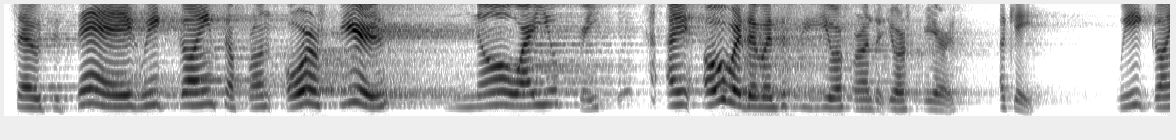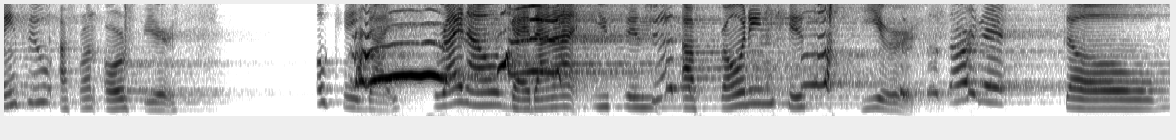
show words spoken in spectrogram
So today we're going to affront our fears. No, are you crazy? I over the moon to see you affront your fears. Okay, we're going to affront our fears. Okay, guys. Right now, Gaetana is in affronting his fear. Darn it! So,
